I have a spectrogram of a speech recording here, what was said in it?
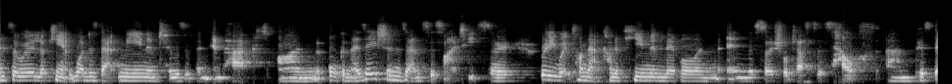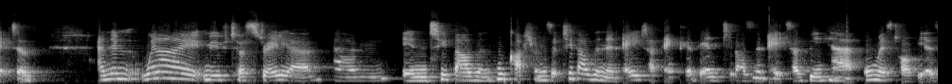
And so we're looking at what does that mean in terms of an impact on organizations and society. So really worked on that kind of human level and in the social justice health um, perspective. And then when I moved to Australia um, in 2000, oh gosh, when was it? 2008, I think, at the end of 2008. So I've been here almost 12 years.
